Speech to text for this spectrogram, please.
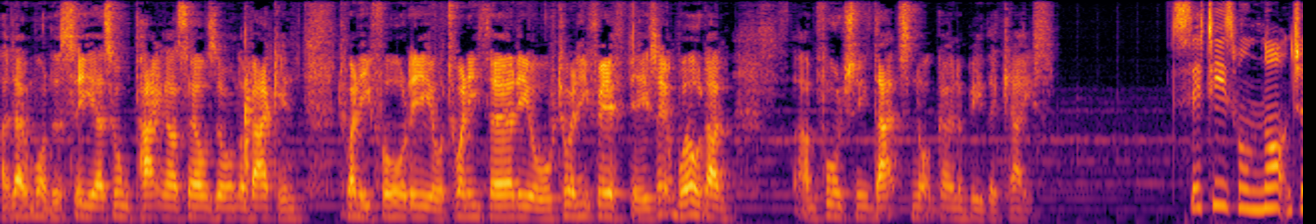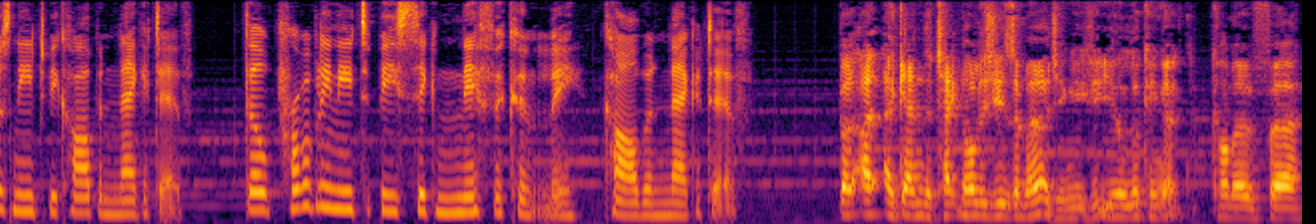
I don't want to see us all patting ourselves on the back in 2040 or 2030 or 2050. So, well done. Unfortunately, that's not going to be the case cities will not just need to be carbon negative, they'll probably need to be significantly carbon negative. But uh, again, the technology is emerging. You're looking at kind of uh,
